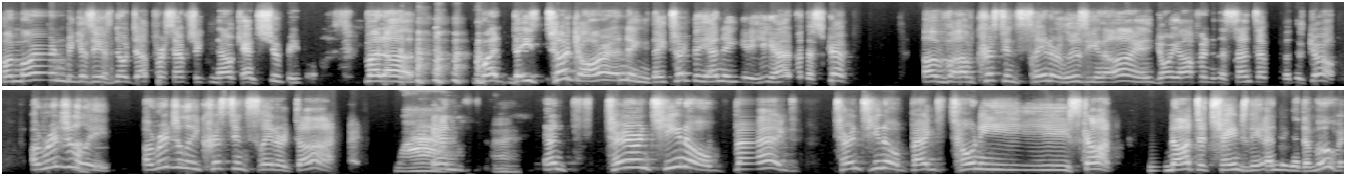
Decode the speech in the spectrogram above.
But Martin, because he has no depth perception, now can't shoot people. But uh, but they took our ending. They took the ending he had for the script of, of Christian Slater losing an eye and going off into the sunset with this girl. Originally, originally Christian Slater died. wow. And Uh, and Tarantino begged Tarantino begged Tony Scott not to change the ending of the movie.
